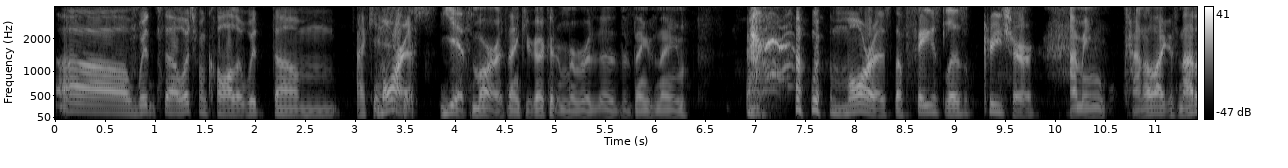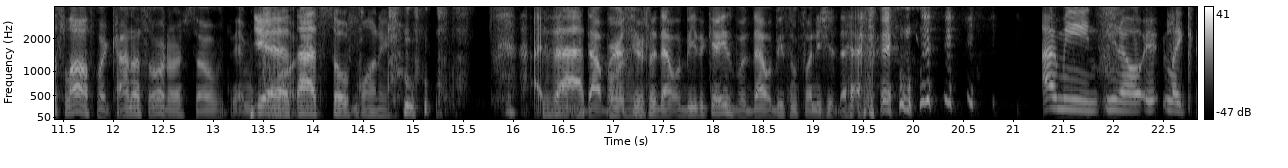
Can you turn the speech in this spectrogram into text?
Oh, with uh, which one call it? With um, I can't. Morris. Yes, Morris. Thank you. I couldn't remember the, the thing's name. with Morris, the faceless creature. I mean, kind of like it's not a sloth, but kind of sort of. So I mean, Yeah, that's so funny. I, that's doubt very seriously that would be the case, but that would be some funny shit to happen. I mean, you know, it, like,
